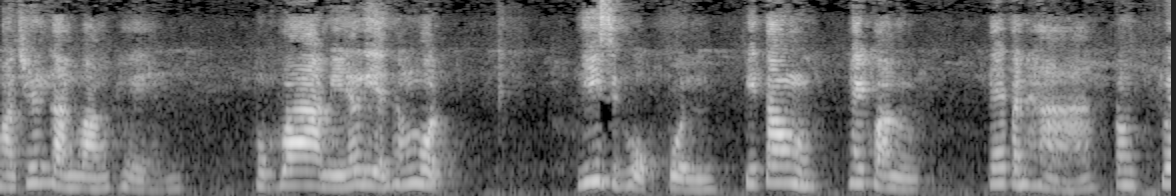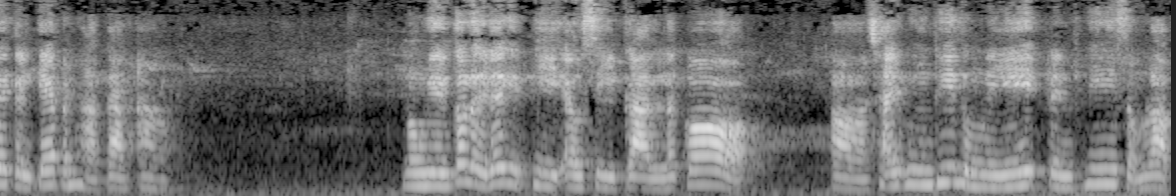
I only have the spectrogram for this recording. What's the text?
มาช่วยการวางแผน พบว่ามีนักเรียนทั้งหมด 26 คนที่ต้องให้ความแก้ปัญหาต้องช่วยกันแก้ปัญหาการอ่านโรงเรียนก็เลยได้ PLC กัน แล้วก็ใช้พื้นที่ตรงนี้เป็นที่สำหรับ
